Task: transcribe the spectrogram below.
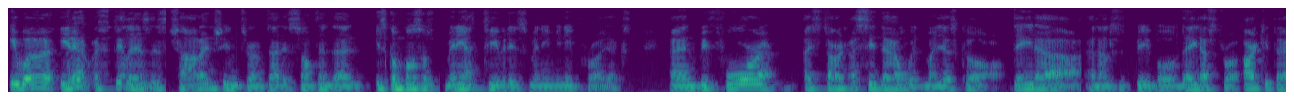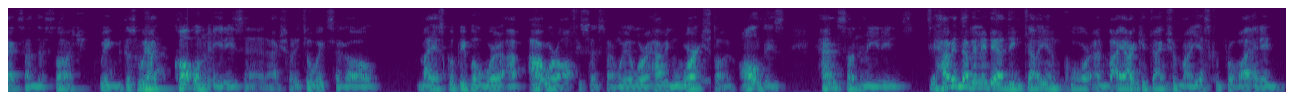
it was it still is it's challenge in terms that is something that is composed of many activities many mini projects. And before i start i sit down with majesco data analysis people data architects and the such. We, because we had a couple meetings and actually two weeks ago majesco people were at our offices and we were having workshops on all these hands-on meetings having the ability at the intelligent core and by architecture majesco providing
